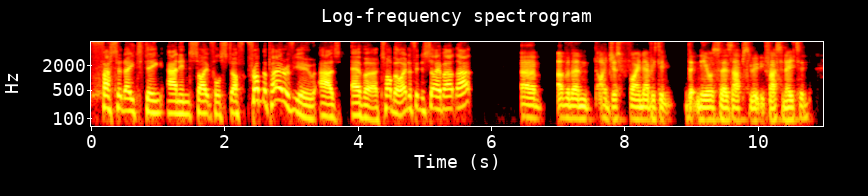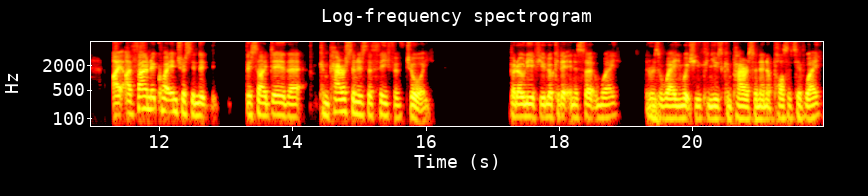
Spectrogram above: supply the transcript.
Fascinating and insightful stuff from the pair of you, as ever. Tommo, anything to say about that? Uh, other than I just find everything that Neil says absolutely fascinating. I, I found it quite interesting that this idea that comparison is the thief of joy, but only if you look at it in a certain way. There is mm. a way in which you can use comparison in a positive way,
